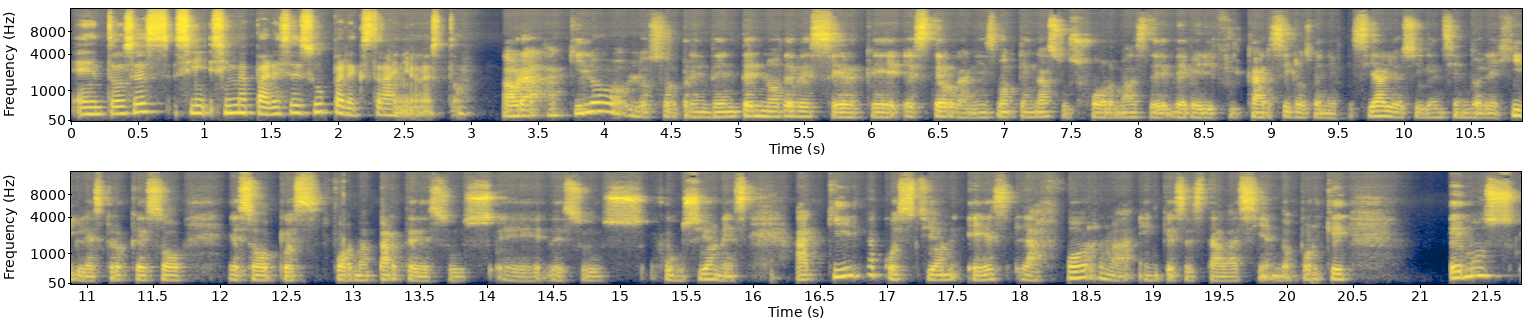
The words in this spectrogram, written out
Entonces, sí, sí me parece súper extraño esto. Ahora, aquí lo, sorprendente no debe ser que este organismo tenga sus formas de, de verificar si los beneficiarios siguen siendo elegibles. Creo que eso, eso pues forma parte de sus, eh, de sus funciones. Aquí la cuestión es la forma en que se estaba haciendo, porque Hemos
